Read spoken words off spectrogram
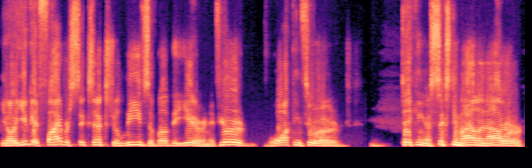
you know, you get five or six extra leaves above the ear. And if you're walking through a, taking a 60 mile an hour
